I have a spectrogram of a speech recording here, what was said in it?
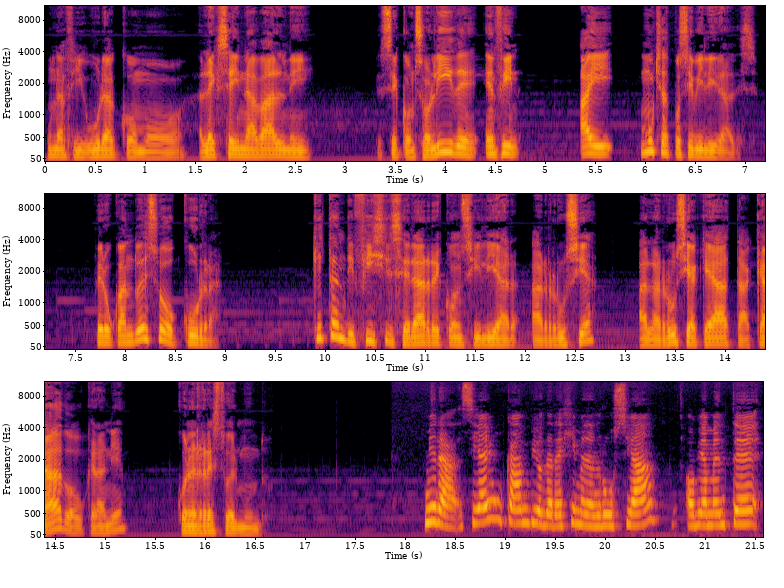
una figura como Alexei Navalny se consolide, en fin, hay muchas posibilidades. Pero cuando eso ocurra, ¿qué tan difícil será reconciliar a Rusia, a la Rusia que ha atacado a Ucrania, con el resto del mundo? Mira, si hay un cambio de régimen en Rusia, obviamente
